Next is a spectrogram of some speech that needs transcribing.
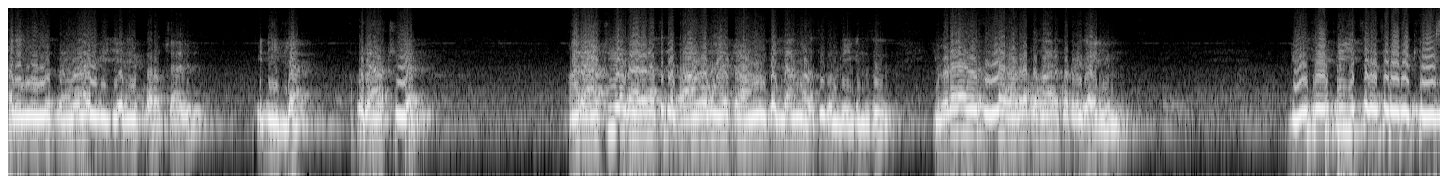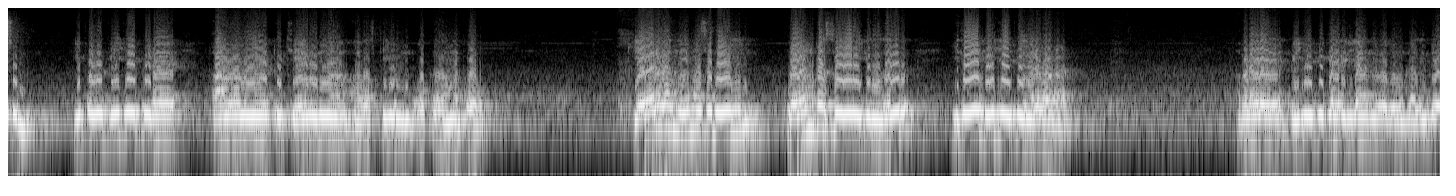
അതിൽ നിന്ന് പിണറായി വിജയനെ കുറച്ചാൽ പിന്നെ ഇല്ല അപ്പൊ രാഷ്ട്രീയം. ആ രാഷ്ട്രീയ കാരണത്തിന്റെ ഭാഗമായിട്ടാണ് ഇതെല്ലാം നടത്തിക്കൊണ്ടിരിക്കുന്നത്. ഇവിടെ ഉള്ള വളരെ പ്രധാനപ്പെട്ട ഒരു കാര്യം ബി ജെ പി ഇത്തരത്തിലൊരു കേസും ഇപ്പോൾ ബി ജെ പിയുടെ ഭാഗമായിട്ട് ചേരുന്ന അവസ്ഥയും ഒക്കെ വന്നപ്പോൾ കേരള നിയമസഭയിൽ കോൺഗ്രസ് സ്വീകരിക്കുന്നത് ഇതേ ബി ജെ പി നിലപാടാണ്. അവിടെ ബി ജെ പിക്കാരില്ല എന്നുള്ളതുകൊണ്ട് അതിന്റെ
